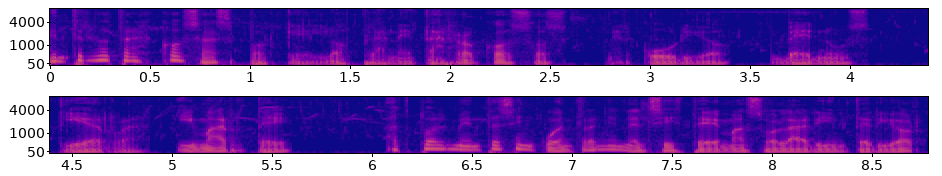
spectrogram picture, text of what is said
entre otras cosas porque los planetas rocosos, Mercurio, Venus, Tierra y Marte, actualmente se encuentran en el sistema solar interior,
